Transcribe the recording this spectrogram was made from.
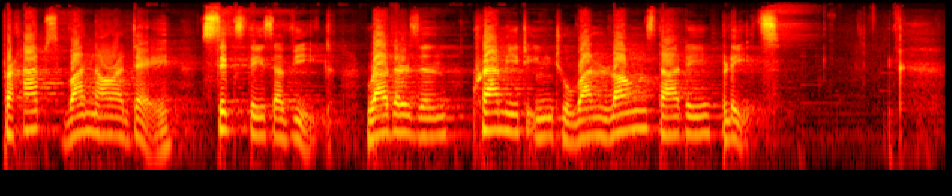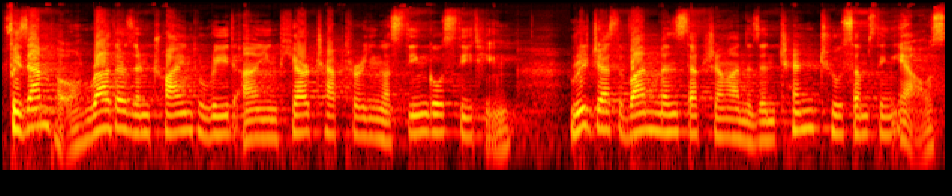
perhaps one hour a day, six days a week rather than cram it into one long study blitz. For example, rather than trying to read an entire chapter in a single sitting, read just one main section and then turn to something else.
